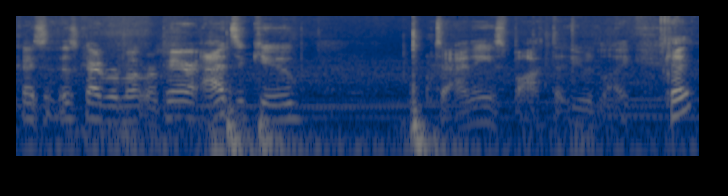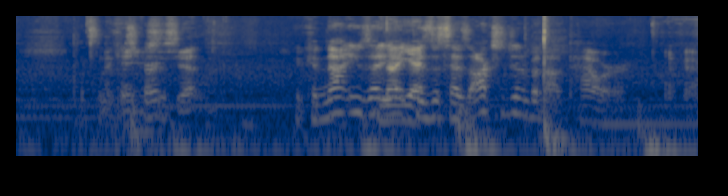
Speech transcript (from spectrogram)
Okay, so this card, remote repair, adds a cube to any spot that you would like. Okay. That's I the can't this use card. this yet. You cannot use that Not yet yet. because this has oxygen but not power. Okay.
